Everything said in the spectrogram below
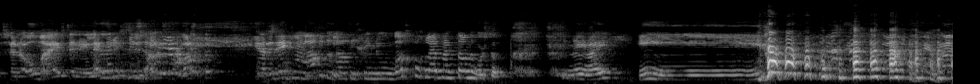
zijn oma, heeft een elektrische. Dus ik verwachtte, ja, dus ik verwachtte dat hij ging doen, wat voor geluid maakt een tandenborstel? Nee, hij...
